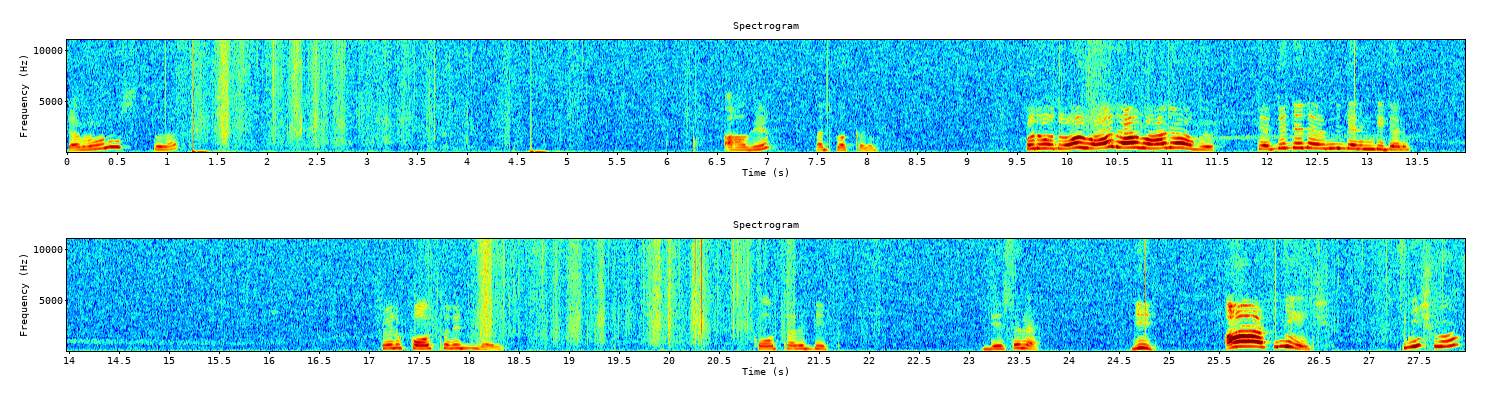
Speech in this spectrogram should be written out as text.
Canıma mı sıktı lan? Abi hadi bakalım. Hadi hadi hadi hadi abi hadi abi. De, de, gidelim gidelim gidelim. Şöyle portale gidelim. Portale değil. Desene. Değil. Aa finish. Finish mi?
